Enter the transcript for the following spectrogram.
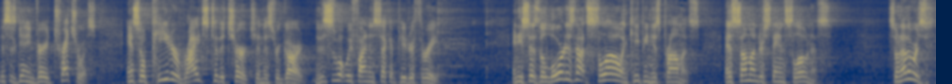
This is getting very treacherous. And so Peter writes to the church in this regard. This is what we find in 2 Peter 3. And he says, The Lord is not slow in keeping his promise, as some understand slowness. So, in other words,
